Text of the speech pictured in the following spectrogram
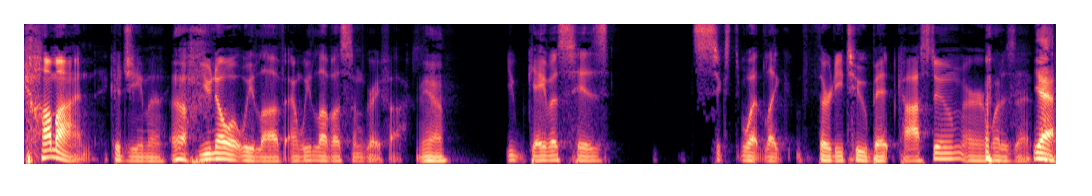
Come on, Kojima. Ugh. You know what we love, and we love us some Gray Fox. Yeah, You gave us his six what like thirty two bit costume or what is that? Yeah,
